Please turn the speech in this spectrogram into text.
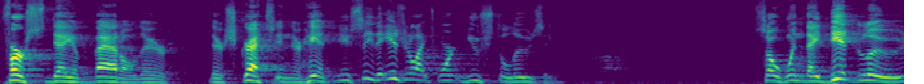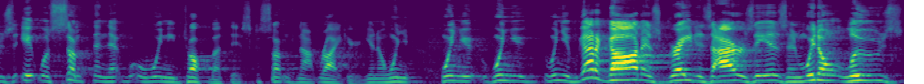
first day of battle, they're, they're scratching their head. You see, the Israelites weren't used to losing. So when they did lose, it was something that we need to talk about this because something's not right here. You know, when you when you when you when you've got a God as great as ours is, and we don't lose,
